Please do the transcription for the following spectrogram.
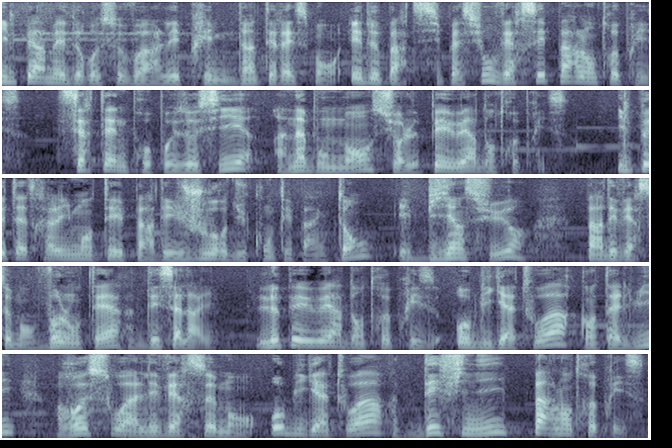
Il permet de recevoir les primes d'intéressement et de participation versées par l'entreprise. Certaines proposent aussi un abondement sur le PER d'entreprise. Il peut être alimenté par des jours du compte épargne-temps et bien sûr par des versements volontaires des salariés. Le PER d'entreprise obligatoire, quant à lui, reçoit les versements obligatoires définis par l'entreprise.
